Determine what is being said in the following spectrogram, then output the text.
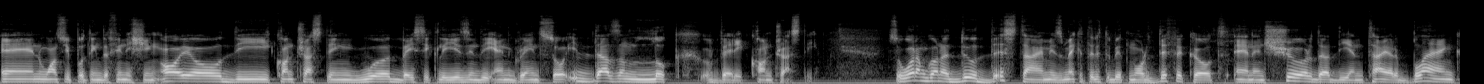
and once you put in the finishing oil the contrasting wood basically is in the end grain so it doesn't look very contrasty so what I'm gonna do this time is make it a little bit more difficult and ensure that the entire blank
